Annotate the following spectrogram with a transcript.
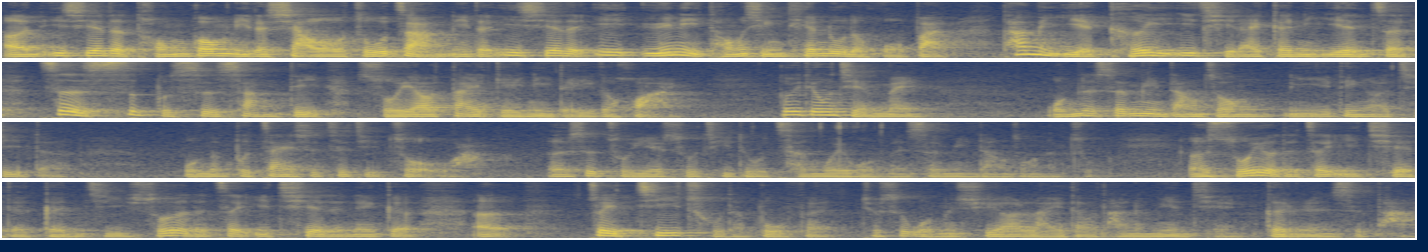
呃一些的同工，你的小组长，你的一些的一与你同行天路的伙伴，他们也可以一起来跟你验证，这是不是上帝所要带给你的一个话语。各位弟兄姐妹，我们的生命当中，你一定要记得，我们不再是自己作王，而是主耶稣基督成为我们生命当中的主，而所有的这一切的根基，所有的这一切的那个呃。最基础的部分，就是我们需要来到他的面前，更认识他，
